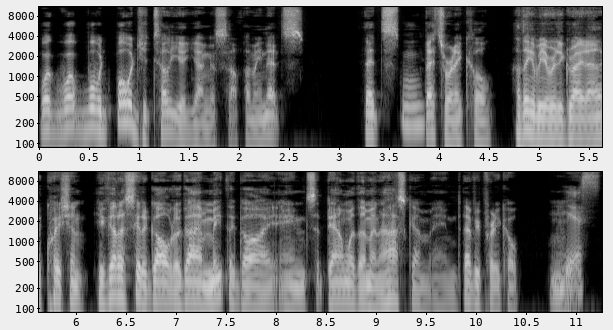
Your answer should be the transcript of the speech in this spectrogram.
What, what, what, would, what would you tell your younger self? I mean, that's, that's, mm. that's really cool. I think it'd be a really great uh, question. You've got to set a goal to go and meet the guy and sit down with him and ask him, and that'd be pretty cool. Mm. Yes.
